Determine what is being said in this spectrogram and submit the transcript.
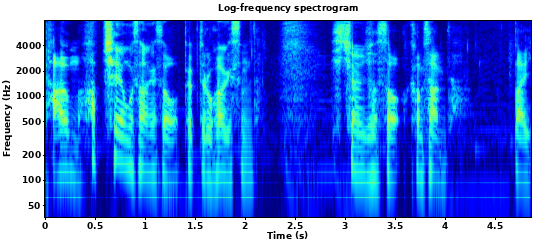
다음 합체 영상에서 뵙도록 하겠습니다. 시청해주셔서 감사합니다. 바이.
